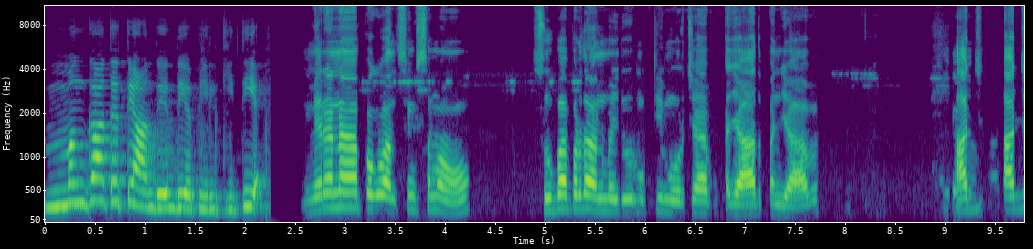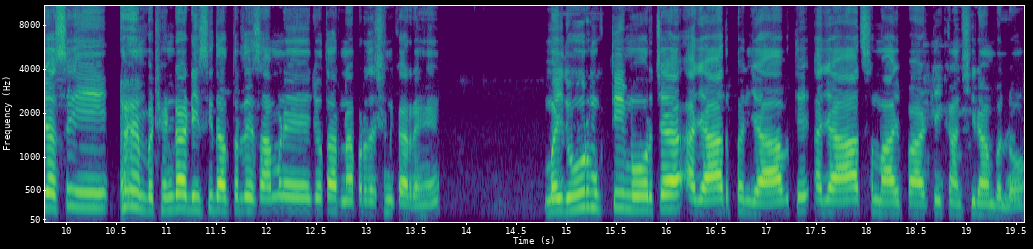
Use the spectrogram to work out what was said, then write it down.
ਮੰਗਾਂ ਤੇ ਧਿਆਨ ਦੇਣ ਦੀ ਅਪੀਲ ਕੀਤੀ ਹੈ। ਮੇਰਾ ਨਾਮ ਭਗਵੰਤ ਸਿੰਘ ਸਮਾਉ, ਸੂਬਾ ਪ੍ਰਧਾਨ ਮਜ਼ਦੂਰ ਮੁਕਤੀ ਮੋਰਚਾ, ਆਜ਼ਾਦ ਪੰਜਾਬ। ਅੱਜ ਅੱਜ ਅਸੀਂ ਬਠਿੰਡਾ ਡੀਸੀ ਦਫ਼ਤਰ ਦੇ ਸਾਹਮਣੇ ਜੋ ਧਰਨਾ ਪ੍ਰਦਰਸ਼ਨ ਕਰ ਰਹੇ ਹਾਂ, ਮਜ਼ਦੂਰ ਮੁਕਤੀ ਮੋਰਚਾ, ਆਜ਼ਾਦ ਪੰਜਾਬ ਤੇ ਆਜ਼ਾਦ ਸਮਾਜ ਪਾਰਟੀ ਕਾਂਸ਼ੀਰਾਮ ਵੱਲੋਂ,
